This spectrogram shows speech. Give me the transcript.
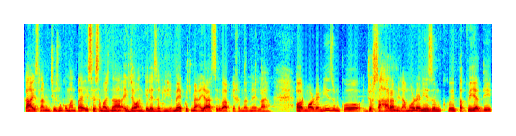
कहाँ इस्लाम इन चीज़ों को मानता है, इससे समझना एक जवान के लिए ज़रूरी है। मैं कुछ मैार सिर्फ़ आपकी खिदमत में लाया हूँ। और मॉडर्निज़म को जो सहारा मिला, मॉडर्निज़म को तकवीत दी,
